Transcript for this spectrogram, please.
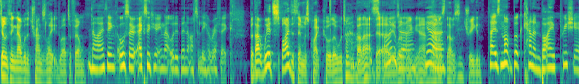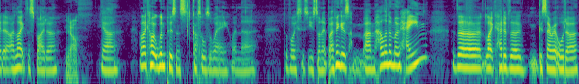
don't think that would have translated well to film. No, I think also executing that would have been utterly horrific. But that weird spider thing was quite cool, though. We are talking about that a bit earlier, weren't we? Yeah, Yeah. that was that was intriguing. That is not book canon, but I appreciate it. I like the spider. Yeah, Yeah, I like how it whimpers and scuttles away when uh, the voice is used on it. But I think it's um, Helena Mohiam, the like head of the Gesserit Order,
